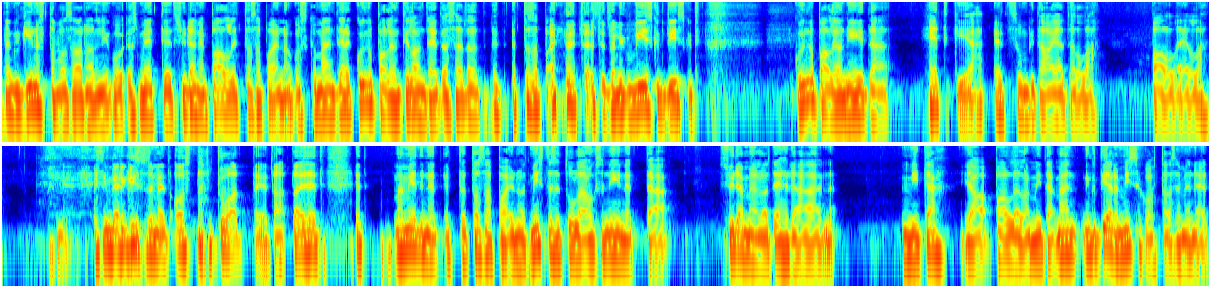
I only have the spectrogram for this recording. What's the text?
Tämä on kiinnostavaa saada, niin kuin, jos miettii, että sydän ja pallit tasapainoon, koska mä en tiedä kuinka paljon tilanteita, jos ajatellaan, että, että tasapaino että on niin 50-50. Kuinka paljon niitä hetkiä, että sun pitää ajatella palleilla Esimerkiksi jos sä menet ostaa tuotteita. Tai se, että, että mä mietin, että, että tasapaino, että mistä se tulee. Onko se niin, että sydämellä tehdään mitä ja palleilla mitä. Mä en niin tiedä, missä kohtaa se menee.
